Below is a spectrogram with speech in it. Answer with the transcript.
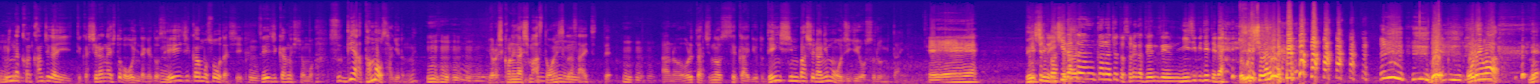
うん。みんなか勘違いっていうか知らない人が多いんだけど、ん。政治家もそうだし、うん。政治家の秘書もすっげえ頭を下げるのね、うんよろしくお願いしますと応援してくださいっつって、あの俺たちの世界でいうと電信柱にもお辞儀をするみたいな。へえ。電信柱田さんからちょっとそれが全然にじみ出てない。でしょで俺はね。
